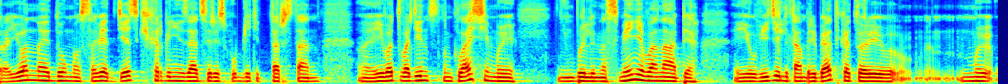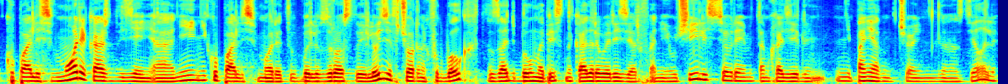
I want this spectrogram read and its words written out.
районная дума, совет детских организаций Республики Татарстан. Э, и вот в 11 классе мы были на смене в Анапе и увидели там ребят, которые мы купались в море каждый день, а они не купались в море. Это были взрослые люди в черных футболках, сзади было написано кадровый резерв. Они учились все время, там ходили, непонятно, что они для нас делали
